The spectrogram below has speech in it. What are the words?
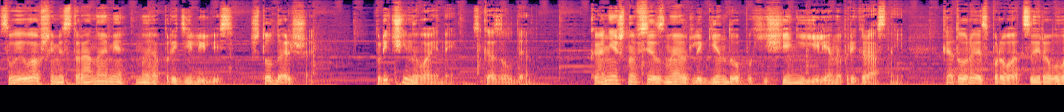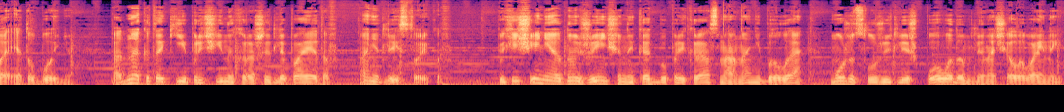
«С воевавшими сторонами мы определились. Что дальше?» «Причина войны», — сказал Дэн. «Конечно, все знают легенду о похищении Елены Прекрасной, которая спровоцировала эту бойню. Однако такие причины хороши для поэтов, а не для историков. Похищение одной женщины, как бы прекрасна она ни была, может служить лишь поводом для начала войны,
